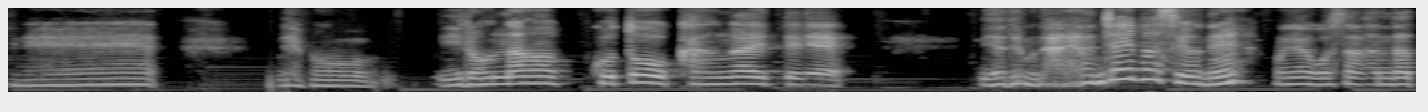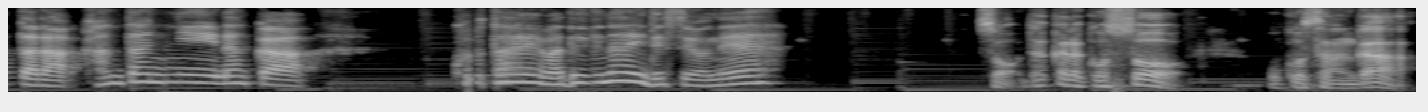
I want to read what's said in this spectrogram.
ねえでもいろんなことを考えていやでも悩んじゃいますよね親御さんだったら簡単になんか答えは出ないですよね。そうだからこそお子さんが、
